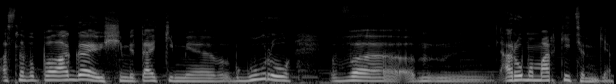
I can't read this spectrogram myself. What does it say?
основополагающими такими гуру в аромамаркетинге.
